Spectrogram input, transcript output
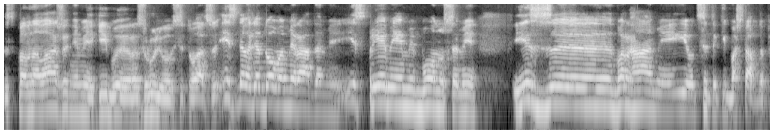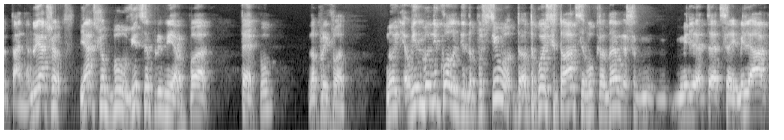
з повноваженнями, який би розрулював ситуацію і з наглядовими радами, і з преміями, бонусами, і з е, боргами. І оце таке масштабне питання. Ну, якщо, якщо був віце-прем'єр по ТЕКу, наприклад. Ну, він би ніколи не допустив до такої ситуації в Укренерго, щоб мільярд, цей мільярд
